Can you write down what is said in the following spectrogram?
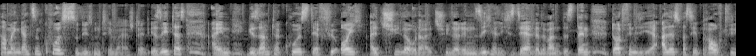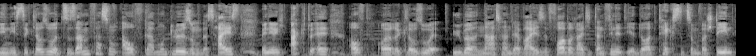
haben einen ganzen Kurs zu diesem Thema erstellt. Ihr seht das, ein gesamter Kurs, der für euch als Schüler oder als Schülerin sicherlich sehr relevant ist, denn dort findet ihr alles, was ihr braucht für die nächste Klausur. Zusammenfassung, Aufgaben und Lösungen. Das heißt, wenn ihr euch aktuell auf eure Klausur über Nathan der Weise vorbereitet, dann findet ihr dort Texte zum Verstehen,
